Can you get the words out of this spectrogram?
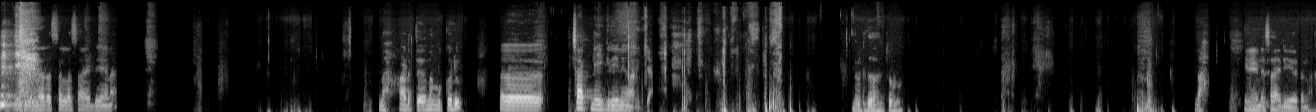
നല്ല രസമുള്ള സാരിയാണ്. അടുത്തത് നമുക്കൊരു ചട്നി ഗ്രീന് കാണിക്കാം. എടുത്ത് കാണിച്ചോളൂ. ഇങ്ങനെയാണ് സാരി വരുന്നത്.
